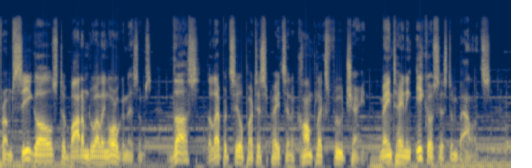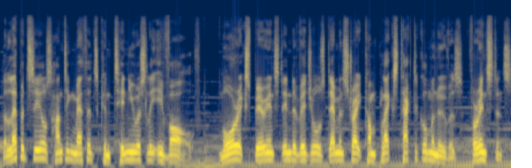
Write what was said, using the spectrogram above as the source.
from seagulls to bottom-dwelling organisms. Thus, the leopard seal participates in a complex food chain, maintaining ecosystem balance. The leopard seal's hunting methods continuously evolve. More experienced individuals demonstrate complex tactical maneuvers, for instance,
